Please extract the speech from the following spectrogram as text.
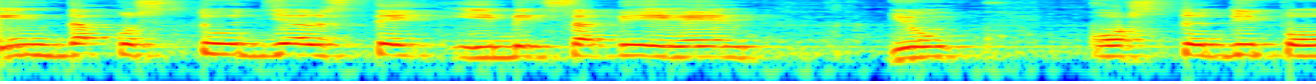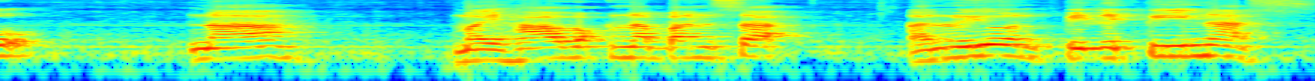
In the custodial state, ibig sabihin, yung custody po na may hawak na bansa. Ano yon Pilipinas.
